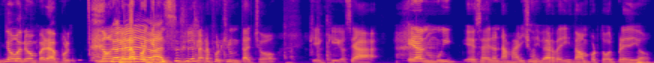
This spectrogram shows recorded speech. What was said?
No, no, pará. Por... No, No, porque, basura. porque era un tacho. Que, que, o sea, eran muy. O sea, eran amarillos y verdes y estaban por todo el predio.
